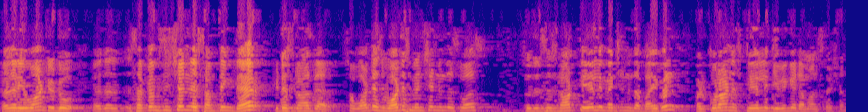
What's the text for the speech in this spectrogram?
Whether you want to do uh, circumcision is something there, it is not there. So what is what is mentioned in this verse? So this is not clearly mentioned in the Bible, but Quran is clearly giving a demonstration.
